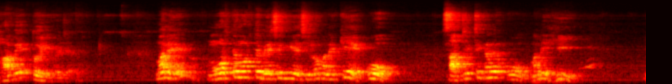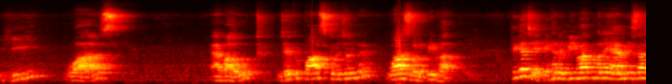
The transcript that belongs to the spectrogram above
ভাবে তৈরি হয়ে যাবে। মানে মরতে মরতে বেঁচে গিয়েছিল মানে কে? ও। সাবজেক্ট এখানে ও মানে হি হি ওয়াজ অ্যাবাউট যেহেতু পাস্ট ওই জন্য ওয়াজ হলো বিভাগ। ঠিক আছে? এখানে বিভাগ মানে অ্যামিজার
